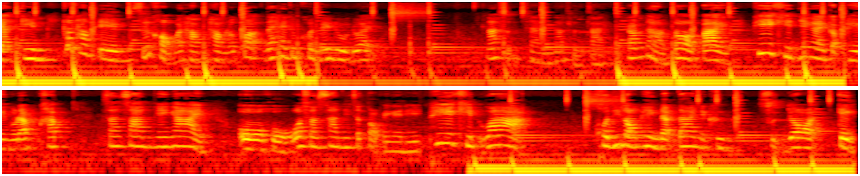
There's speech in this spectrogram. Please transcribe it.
อยากกินก็ทำเองซื้อของมาทำทำแล้วก็ได้ให้ทุกคนได้ดูด้วย น่าสนใจน่าสนใจคำถามต่อไป พี่คิดยังไงกับเพลงแรปครับ สั้นๆ ง่าย ๆ โอ้โห สั้นๆ นี่จะตอบยังไงดี พี่คิดว่าคนที่ร้องเพลงแรปได้เนี่ยคือสุดยอดเก่ง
